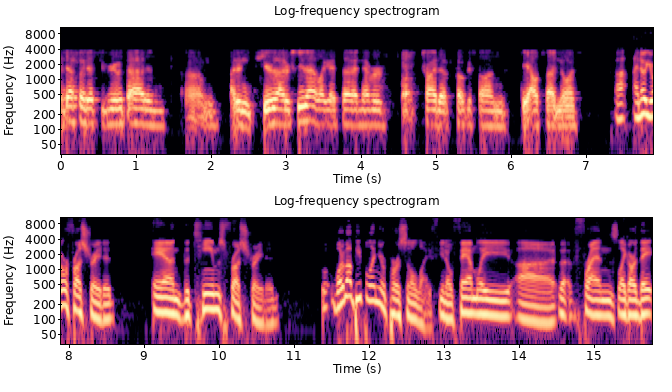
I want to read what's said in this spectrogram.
I definitely disagree with that, and um, I didn't hear that or see that. Like I said, I never try to focus on the outside noise. Uh, I know you're frustrated, and the team's frustrated. What about people in your personal life? You know, family, uh, friends. Like, are they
